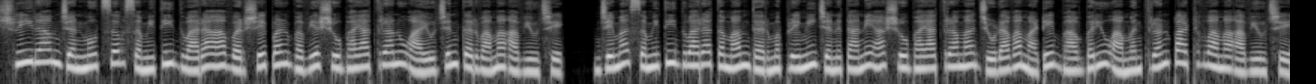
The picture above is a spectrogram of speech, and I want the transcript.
શ્રીરામ જન્મોત્સવ સમિતિ દ્વારા આ વર્ષે પણ ભવ્ય શોભાયાત્રાનું આયોજન કરવામાં આવ્યું છે, જેમાં સમિતિ દ્વારા તમામ ધર્મપ્રેમી જનતાને આ શોભાયાત્રામાં જોડાવા માટે ભાવભર્યું આમંત્રણ પાઠવવામાં આવ્યું છે.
